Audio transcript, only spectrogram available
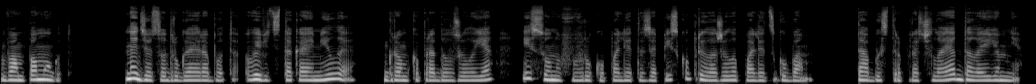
Вам помогут». Найдется другая работа. Вы ведь такая милая», — громко продолжила я и, сунув в руку Палеты записку, приложила палец к губам. Та быстро прочла и отдала ее мне.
